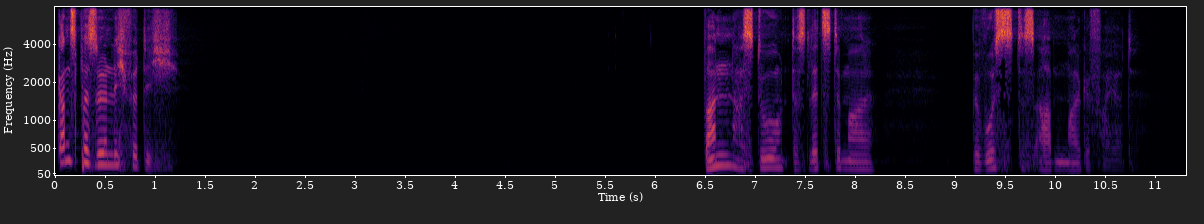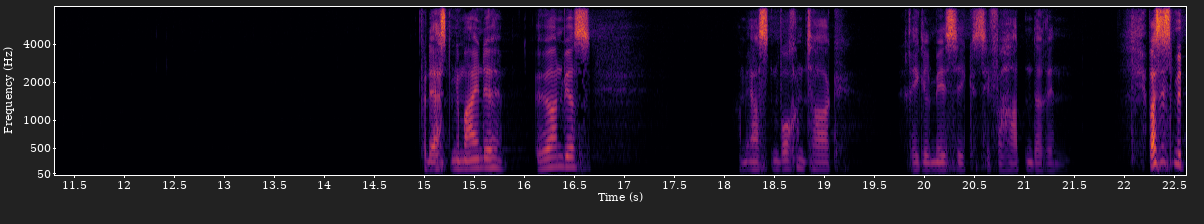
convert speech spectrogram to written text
ganz persönlich für dich. Wann hast du das letzte Mal bewusst das Abendmahl gefeiert? Von der ersten Gemeinde hören wir es am ersten Wochentag regelmäßig, sie verharrten darin. Was ist mit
